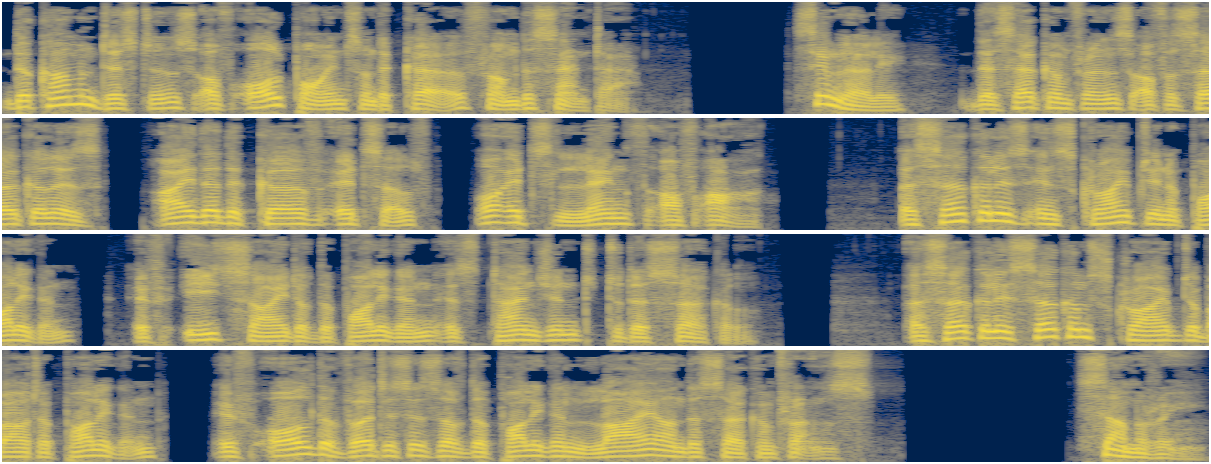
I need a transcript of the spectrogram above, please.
the common distance of all points on the curve from the center. Similarly, the circumference of a circle is either the curve itself or its length of arc. A circle is inscribed in a polygon if each side of the polygon is tangent to the circle. A circle is circumscribed about a polygon if all the vertices of the polygon lie on the circumference. Summary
